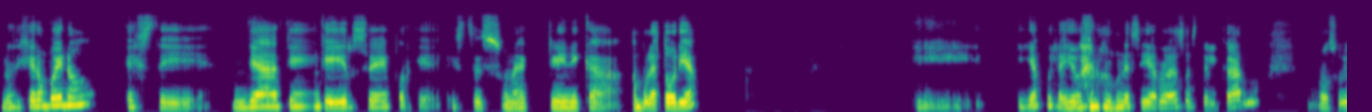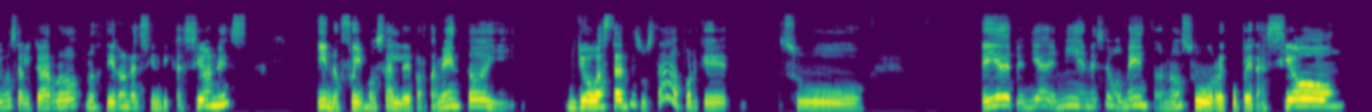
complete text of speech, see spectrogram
nos dijeron, bueno, este, ya tienen que irse porque esta es una clínica ambulatoria y, y, ya pues la llevaron en una silla de ruedas hasta el carro, nos subimos al carro, nos dieron las indicaciones y nos fuimos al departamento y yo bastante asustada porque su ella dependía de mí en ese momento, ¿no? Su recuperación,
